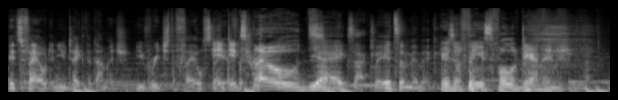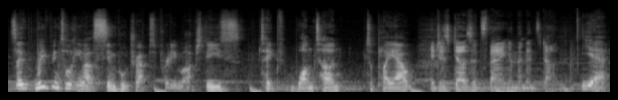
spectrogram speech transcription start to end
it's failed and you take the damage. You've reached the fail state. It of the trap. explodes. Yeah, exactly. It's a mimic. Here's a face full of damage. So we've been talking about simple traps pretty much. These take one turn to play out. It just does its thing and then it's done. Yeah,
